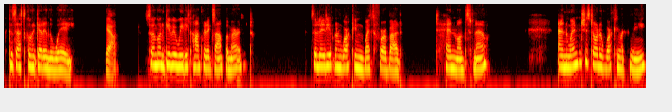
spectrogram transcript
Because that's going to get in the way. Yeah. So I'm going to give you a really concrete example, Meredith. It's a lady I've been working with for about 10 months now. And when she started working with me,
